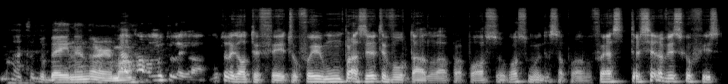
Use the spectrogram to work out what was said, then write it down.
Mas tudo bem, né? Normal. Ah, tava muito legal, muito legal ter feito. Foi um prazer ter voltado lá para a Postos. Eu gosto muito dessa prova. Foi a terceira vez que eu fiz.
